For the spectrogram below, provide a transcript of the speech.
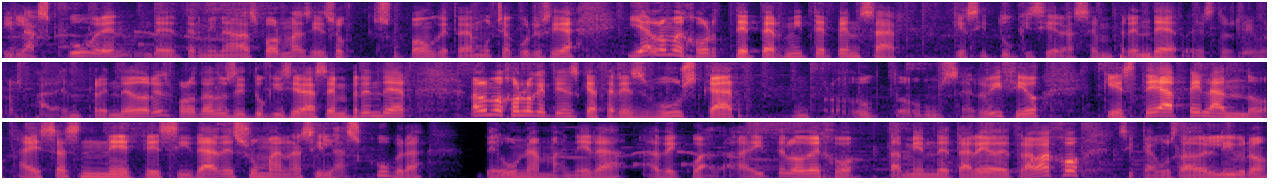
y las cubren de determinadas formas y eso supongo que te da mucha curiosidad y a lo mejor te permite pensar que si tú quisieras emprender, estos libros para emprendedores, por lo tanto si tú quisieras emprender, a lo mejor lo que tienes que hacer es buscar un producto, un servicio que esté apelando a esas necesidades humanas y las cubra de una manera adecuada. Ahí te lo dejo también de tarea de trabajo. Si te ha gustado el libro,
